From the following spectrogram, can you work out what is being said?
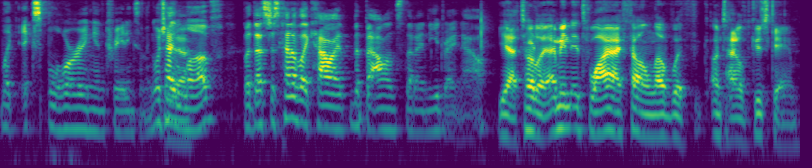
like exploring and creating something, which I love. But that's just kind of like how I the balance that I need right now. Yeah, totally. I mean, it's why I fell in love with Untitled Goose Game,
